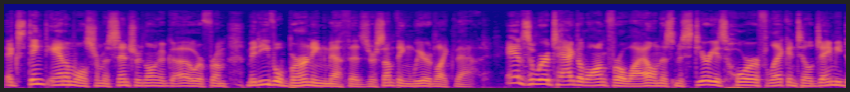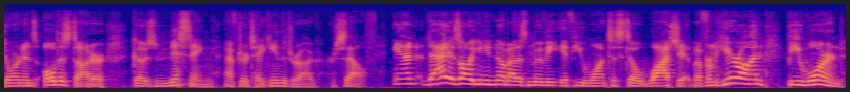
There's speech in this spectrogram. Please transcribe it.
extinct animals from a century long ago or from medieval burning methods or something weird like that. And so we're tagged along for a while on this mysterious horror flick until Jamie Dornan's oldest daughter goes missing after taking the drug herself. And that is all you need to know about this movie if you want to still watch it. But from here on, be warned,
